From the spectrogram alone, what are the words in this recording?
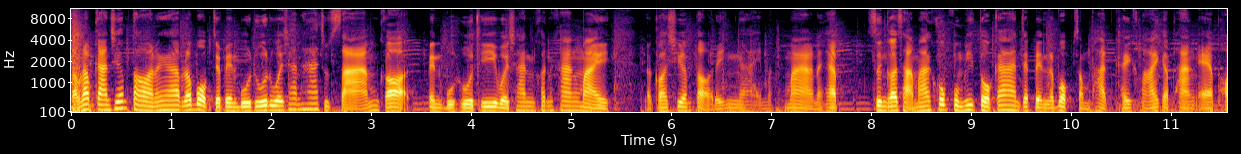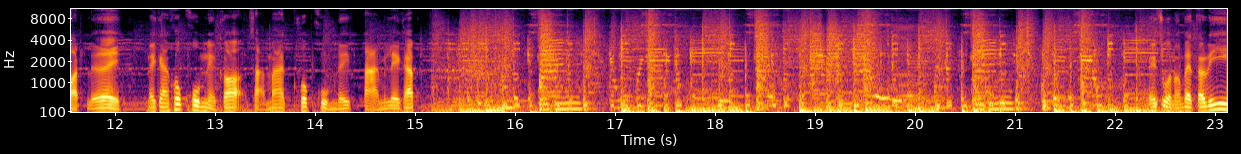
สำหรับการเชื่อมต่อนะครับ ระบบจะเป็นบลูทูธเวอร์ชัน5.3 ก็เป็นบลูทูธที่เวอร์ชันค่อนข้างใหม่ แล้วก็เชื่อมต่อได้ง่ายมากๆนะครับ ซึ่งก็สามารถควบคุมที่ตัวก้านจะเป็นระบบสัมผัสคล้ายๆ กับทาง AirPods เลย ในการควบคุมเนี่ยก็สามารถควบคุมได้ตามนี้เลยครับ ในส่วนของแบตเตอรี่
